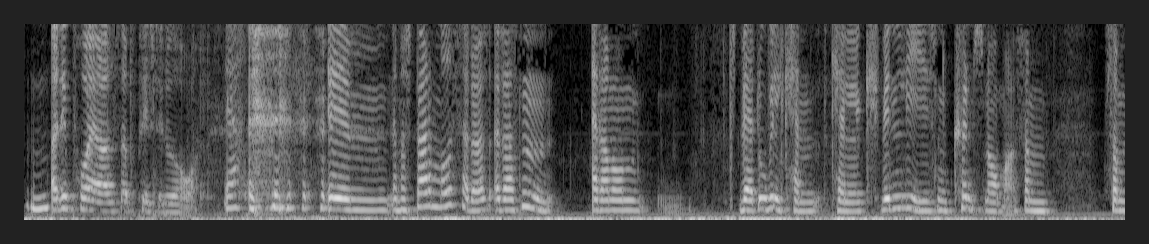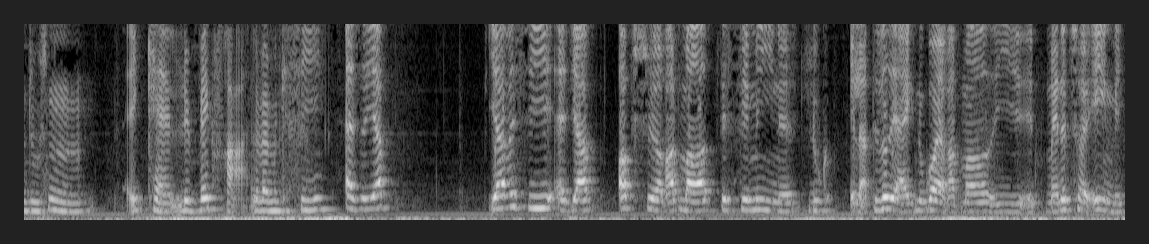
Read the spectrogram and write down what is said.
Mm. Og det prøver jeg også at pisse lidt ud over. Ja. øhm, lad mig spørge dig modsat også. Er der sådan, er der nogle, hvad du vil kalde, kalde kvindelige sådan, kønsnormer, som, som du sådan ikke kan løbe væk fra, eller hvad man kan sige? Altså, jeg, jeg vil sige, at jeg opsøger ret meget det feminine look. Eller det ved jeg ikke, nu går jeg ret meget i et mandetøj egentlig.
